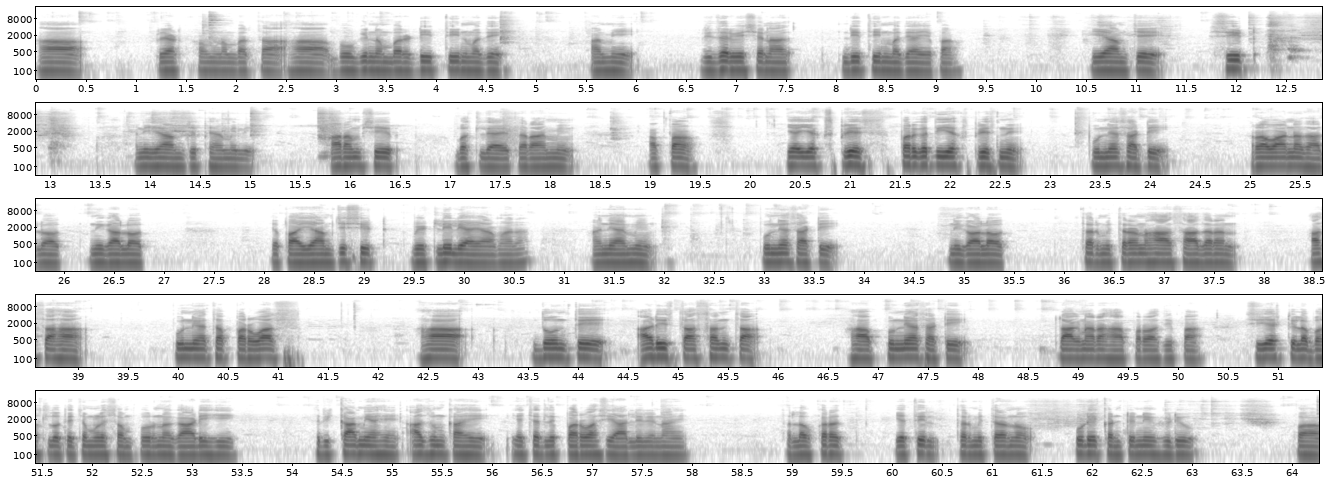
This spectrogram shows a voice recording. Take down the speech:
हा प्लॅटफॉर्म नंबरचा हा बोगी नंबर डी तीनमध्ये आम्ही रिझर्वेशन आ डी तीनमध्ये आहे पहा. हे आमचे सीट आणि हे आमचे फॅमिली. आरामशीर बसले आहे. तर आम्ही आता या एक्सप्रेस प्रगती एक्सप्रेसने पुण्यासाठी रवाना झालो आहोत निघालो आहोत. हे पहा ही आमची सीट भेटलेली आहे आम्हाला. आणि आम्ही पुण्यासाठी निघालो आहोत. तर मित्रांनो हा साधारण असा हा पुण्याचा प्रवास. हा दोन ते अडीच तासांचा हा पुण्यासाठी लागणारा हा प्रवासी. पा सी एस टीला बसलो त्याच्यामुळे संपूर्ण गाडी ही रिकामी आहे. अजून काही याच्यातले प्रवासी आलेले नाही. तर लवकरच येतील तर मित्रांनो पुढे कंटिन्यू व्हिडिओ पहा.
